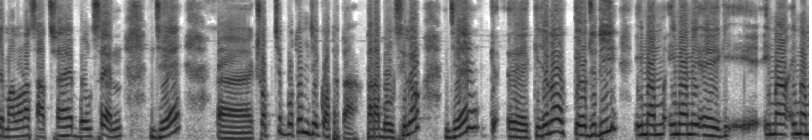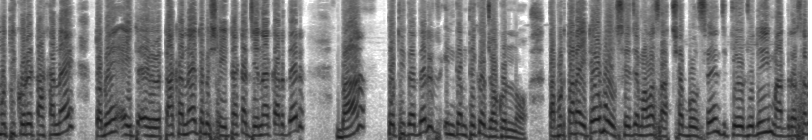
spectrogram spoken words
যে মাওলানা সাদ সাহেব বলছেন যে সবচেয়ে প্রথম যে কথাটা তারা বলছিল যে কি যেন কেউ যদি ইমাম ইমাম ইমা- ইমামতি করে টাকা নেয়, তবে এই টাকা নেয়, তবে সেই টাকা জেনাকারদের বা পতিতাদের ইনকাম থেকেও জঘন্য। তারপর তারা এটাও বলছে যে মালা সাচ্ছা বলছে যে, কেউ যদি মাদ্রাসার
